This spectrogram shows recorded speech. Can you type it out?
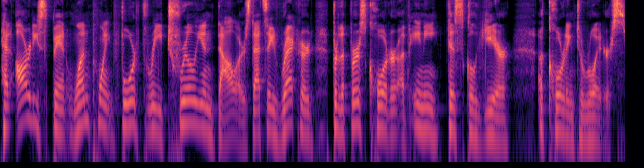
had already spent $1.43 trillion. That's a record for the first quarter of any fiscal year, according to Reuters.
